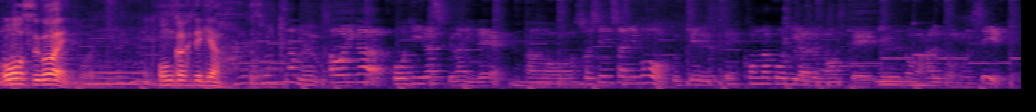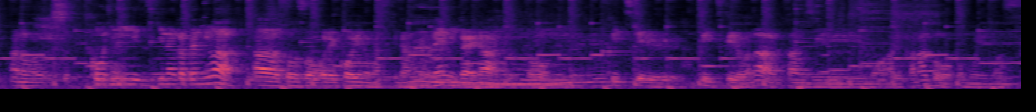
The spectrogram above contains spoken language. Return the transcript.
らおおすごい。本格的や多分香りがコーヒーらしくないんで、うん、あの初心者にも受けるえこんなコーヒーあるの？っていうのがあると思うしあのコーヒー好きな方にはああそうそう俺こういうのが好きなんだよねみたいなちょっと食いつける食いつくような感じもあるかなと思います。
